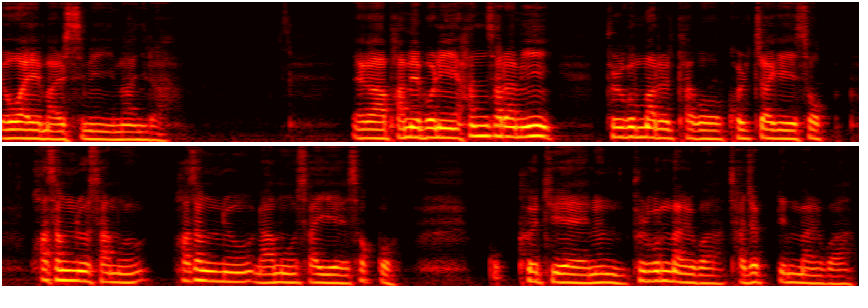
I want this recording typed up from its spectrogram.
여호와의 말씀이 임하니라. 내가 밤에 보니 한 사람이 붉은 말을 타고 골짜기 속 화석류 사무 화석류 나무 사이에 섰고 그 뒤에는 붉은 말과 자줏빛 말과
